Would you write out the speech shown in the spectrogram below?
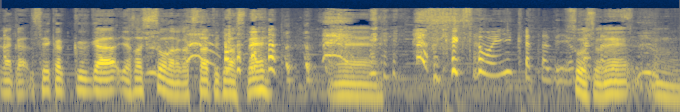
なんか性格が優しそうなのが伝わってきますね。ね お客様いい方でそうですよね、うん、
